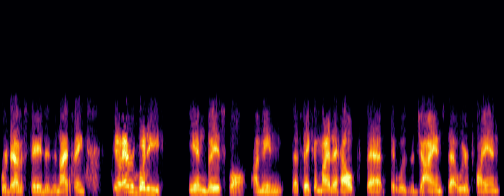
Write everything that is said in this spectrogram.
were devastated. And I think you know everybody in baseball. I mean, I think it might have helped that it was the Giants that we were playing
